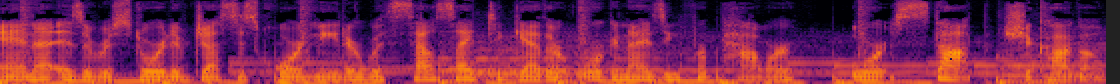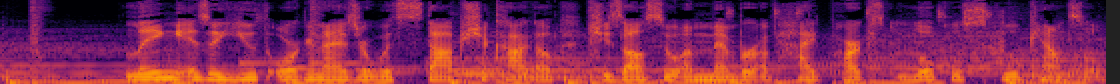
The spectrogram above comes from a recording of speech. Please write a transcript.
Anna is a restorative justice coordinator with Southside Together Organizing for Power, or STOP Chicago. Ling is a youth organizer with Stop Chicago. She's also a member of Hyde Park's local school council.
